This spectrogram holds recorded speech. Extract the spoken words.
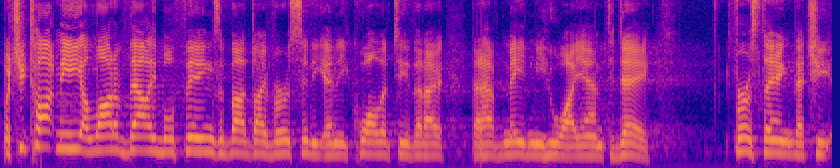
but she taught me a lot of valuable things about diversity and equality that, I, that have made me who I am today first thing that she,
